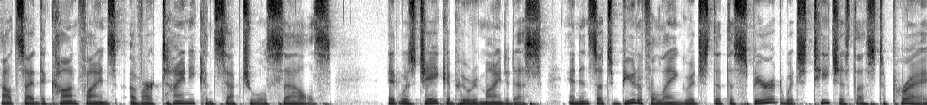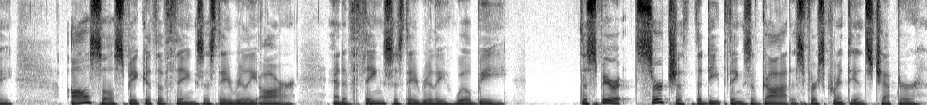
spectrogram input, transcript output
outside the confines of our tiny conceptual cells. It was Jacob who reminded us, and in such beautiful language, that the Spirit which teacheth us to pray also speaketh of things as they really are, and of things as they really will be. The Spirit searcheth the deep things of God, as 1 Corinthians chapter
